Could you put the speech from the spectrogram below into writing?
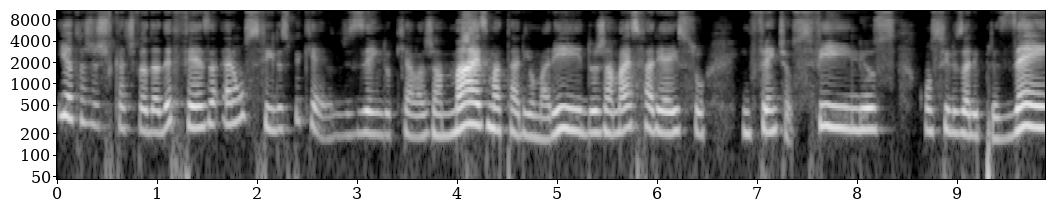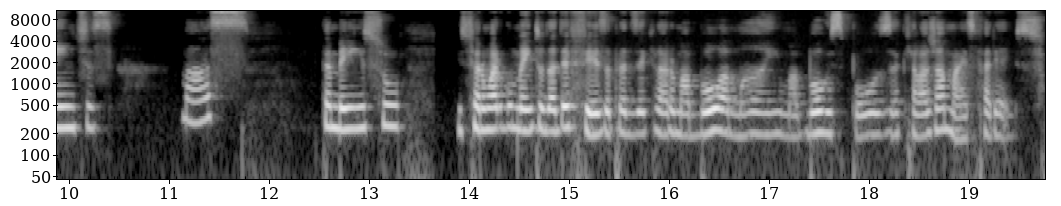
E outra justificativa da defesa eram os filhos pequenos, dizendo que ela jamais mataria o marido, jamais faria isso em frente aos filhos, com os filhos ali presentes. Mas também isso isso era um argumento da defesa para dizer que ela era uma boa mãe, uma boa esposa, que ela jamais faria isso.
